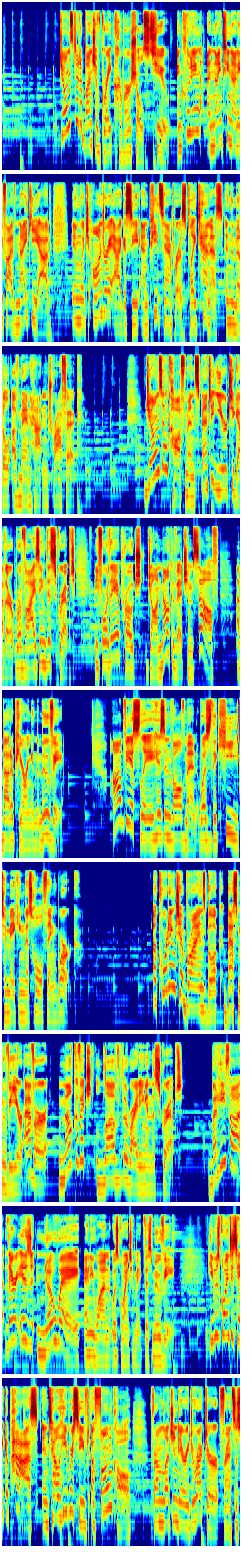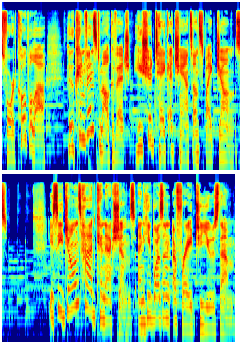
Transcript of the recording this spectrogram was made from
Jonze did a bunch of great commercials too, including a 1995 Nike ad in which Andre Agassi and Pete Sampras play tennis in the middle of Manhattan traffic. Jonze and Kaufman spent a year together revising the script before they approached John Malkovich himself about appearing in the movie. Obviously, his involvement was the key to making this whole thing work. According to Brian's book, Best Movie Year Ever, Malkovich loved the writing and the script. But he thought there is no way anyone was going to make this movie. He was going to take a pass until he received a phone call from legendary director Francis Ford Coppola, who convinced Malkovich he should take a chance on Spike Jonze. You see, Jonze had connections, and he wasn't afraid to use them.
